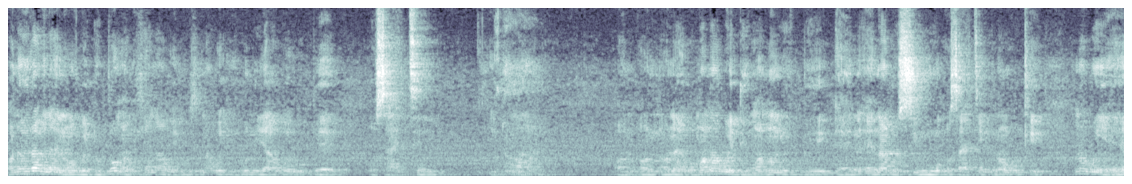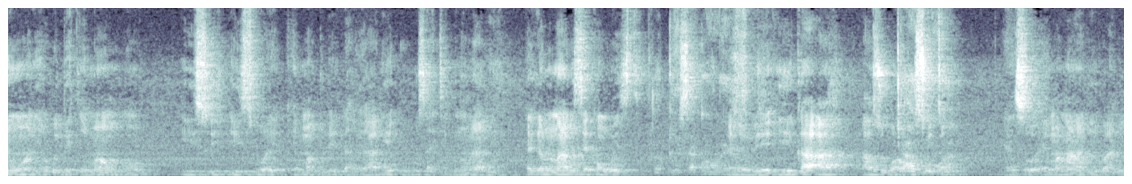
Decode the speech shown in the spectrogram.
ɔna yɔrɔ mi na yɛn wɛ do bɔn mali fɛn na wɛ muso na wɛ iho ni ya wɛ o bɛ o sa ti iduma ɔna yɛ ɔma na wɛ di wa n'olu bi ɛna do si mu o sa ti na wɔ ke na wɛ yɛn yɛn wani wɛ bɛtɛ ma wɔn isu isu ɛ ɛma do le da yɛ adi o sa ti na wɛ abi ɛgɛ no na bi second west okay second west ɛɛ yi ka azuwa ɔfitɔ ɛnso ɛma na adi wa ni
